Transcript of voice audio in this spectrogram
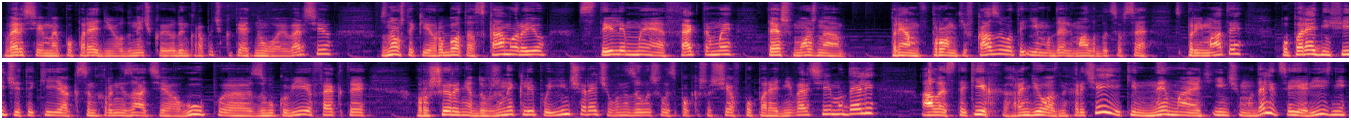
версіями попередньою одиничкою і 1.5 новою версією. Знову ж таки, робота з камерою, стилями, ефектами теж можна прямо в промпті вказувати, і модель мала би це все сприймати. Попередні фічі, такі як синхронізація губ, е, звукові ефекти, розширення довжини кліпу і інші речі, вони залишились поки що ще в попередній версії моделі. Але з таких грандіозних речей, які не мають інші моделі, це є різні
